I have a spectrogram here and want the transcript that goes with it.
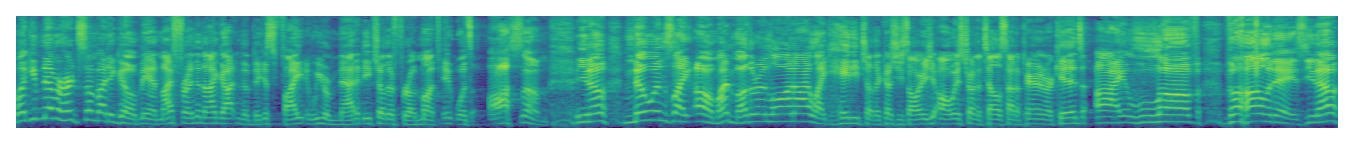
Like you've never heard somebody go, man, my friend and I got in the biggest fight and we were mad at each other for a month. It was awesome. You know, no one's like, oh, my mother-in-law and I like hate each other because she's always always trying to tell us how to parent our kids. I love the holidays, you know?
